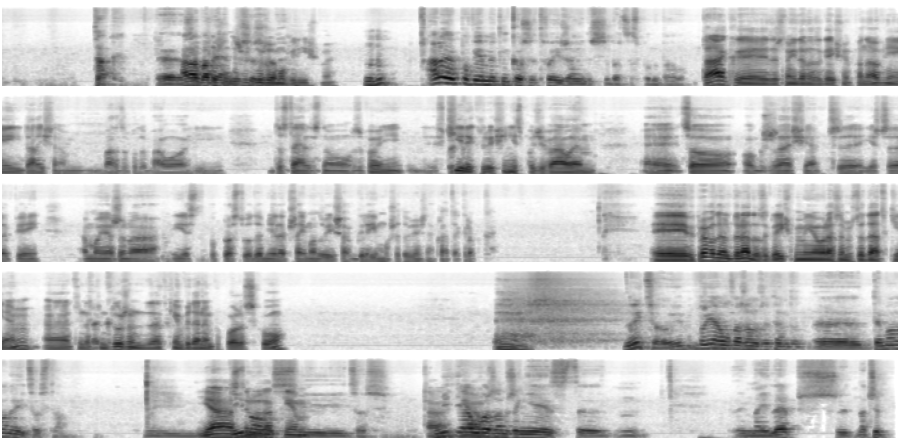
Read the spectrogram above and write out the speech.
Tak. Ale Zabawiałem się, dużo mówiliśmy. Mhm. Ale powiemy tylko, że twojej żonie też się bardzo spodobało. Tak, e, zresztą niedawno zagraliśmy ponownie i dalej się nam bardzo podobało i dostałem zresztą zupełnie wciry, których się nie spodziewałem, e, co o grze świadczy jeszcze lepiej, a moja żona jest po prostu ode mnie lepsza i mądrzejsza w gry i muszę to wziąć na klatę, kropka. E, wyprawa do Eldorado, zagraliśmy ją razem z dodatkiem, tym takim Tak. dużym dodatkiem wydanym po polsku. No i co? Bo ja uważam, że ten e, demony i coś tam. Ja z tym dodatkiem- I coś. Tak, Mi- ja, uważam, że nie jest e, najlepszy. Znaczy,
